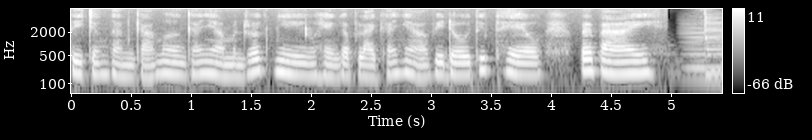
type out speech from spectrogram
Ly chân thành cảm ơn cả nhà mình rất nhiều. Hẹn gặp lại cả nhà ở video tiếp theo. Bye bye.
